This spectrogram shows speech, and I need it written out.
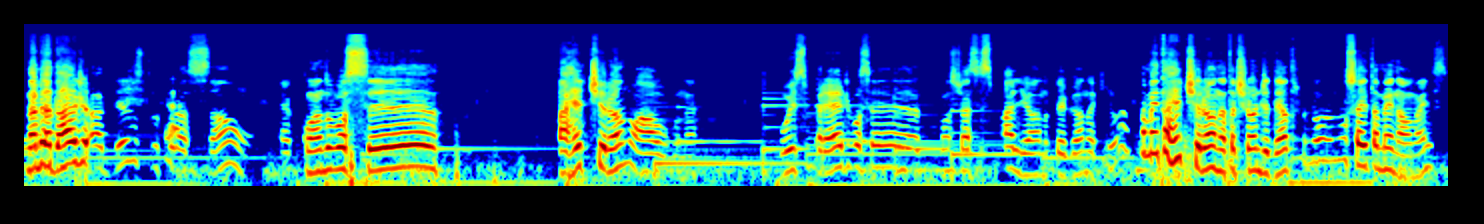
na verdade, a desestruturação é quando você está retirando algo, né? O spread, você, como se estivesse espalhando, pegando aquilo, também está retirando, né? Tá tirando de dentro, não, não sei também não, mas.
